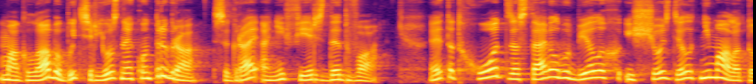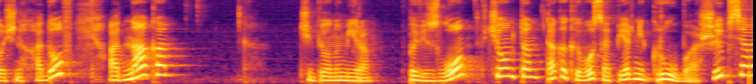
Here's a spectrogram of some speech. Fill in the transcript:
могла бы быть серьезная контр-игра. Сыграй они ферзь d2. Этот ход заставил бы белых еще сделать немало точных ходов, однако чемпиону мира повезло в чем-то, так как его соперник грубо ошибся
